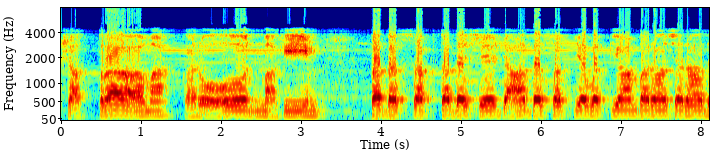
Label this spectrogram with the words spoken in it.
क्षत्रामकरोन्महीम् ततः सप्तदशे जातसत्यवत्यां पराशराद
